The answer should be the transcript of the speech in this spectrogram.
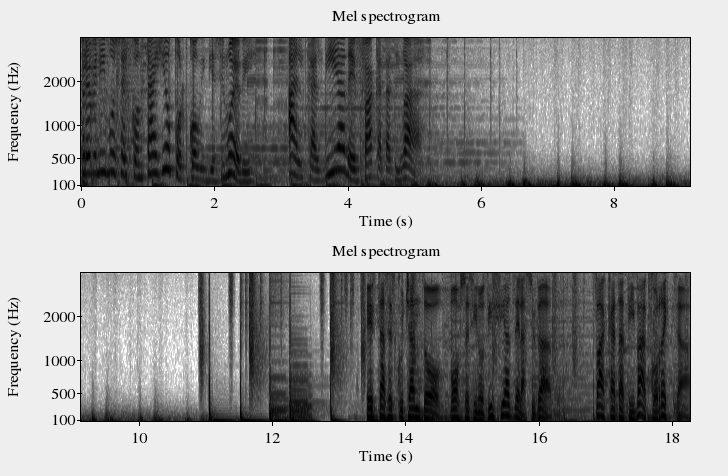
prevenimos el contagio por COVID-19. Alcaldía de Facatativá. Estás escuchando Voces y Noticias de la Ciudad. Facatativá Correcta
